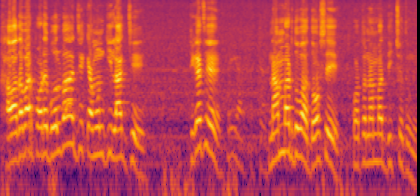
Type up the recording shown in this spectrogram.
খাওয়া দাওয়ার পরে বলবা যে কেমন কি লাগছে। ঠিক আছে? ঠিক আছে। নাম্বার দেওয়া দশে। কত নাম্বার দিচ্ছ তুমি?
